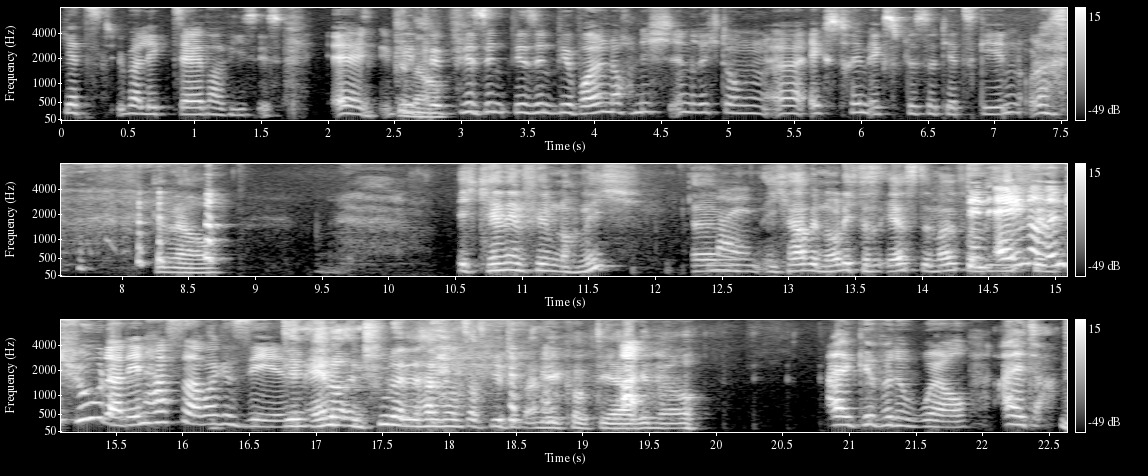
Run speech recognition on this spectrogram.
Jetzt überlegt selber, wie es ist. Äh, genau. wir, wir, wir, sind, wir, sind, wir wollen noch nicht in Richtung äh, extrem explicit jetzt gehen, oder? genau. Ich kenne den Film noch nicht. Ähm, Nein. Ich habe neulich das erste Mal von Den Anal Film, Intruder, den hast du aber gesehen. Den Anal Intruder, den haben wir uns auf YouTube angeguckt, ja, ah, genau. I'll give it a whirl. Alter.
